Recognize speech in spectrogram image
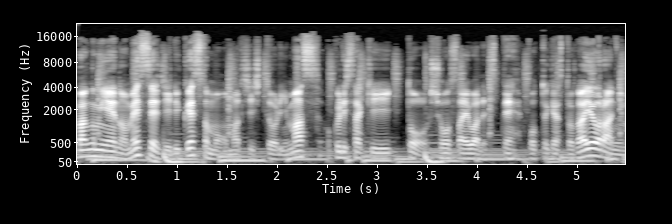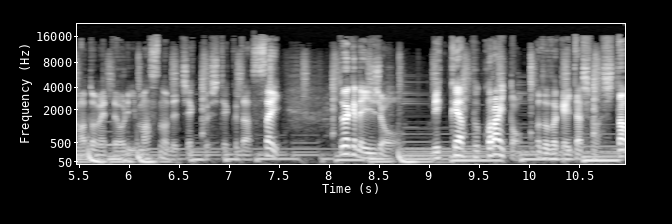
番組へのメッセージリクエストもお待ちしております。送り先等詳細はですねポッドキャスト概要欄にまとめておりますのでチェックしてください。というわけで以上ビッグアップコライトお届けいたしました。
